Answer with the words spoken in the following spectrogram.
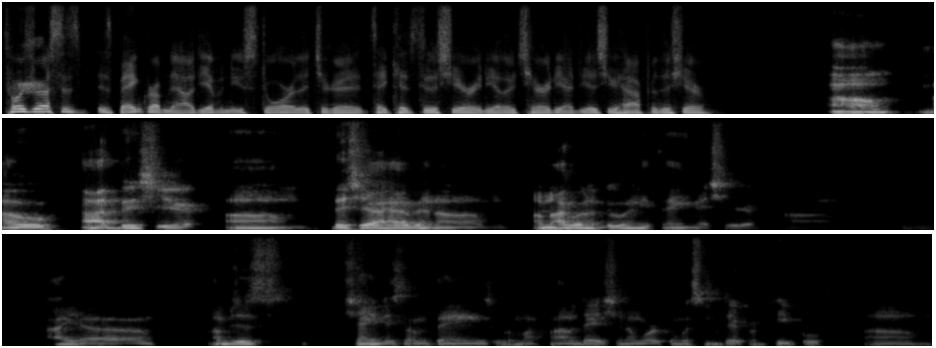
Toys R Us is, is bankrupt now. Do you have a new store that you're going to take kids to this year? Any other charity ideas you have for this year? Um, no, not this year. Um, this year I haven't. Um, I'm not going to do anything this year. Um, I uh, I'm just changing some things with my foundation. I'm working with some different people. Um,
